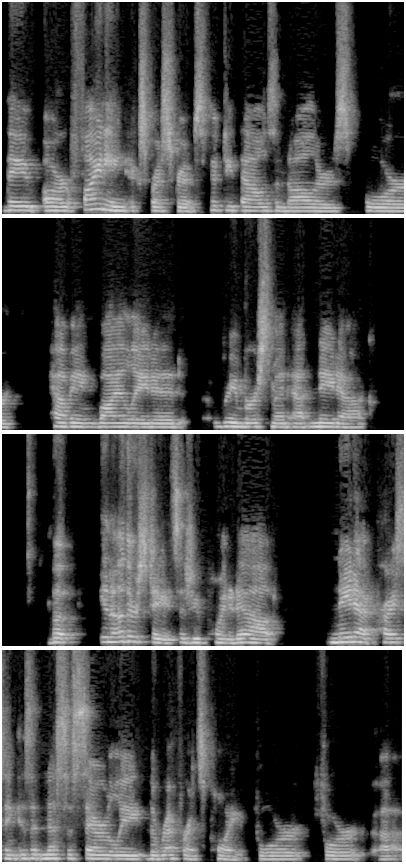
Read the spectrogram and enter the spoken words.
they are fining Express Scripts $50,000 for having violated reimbursement at NADAC. But in other states, as you pointed out, NADAC pricing isn't necessarily the reference point for for uh,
